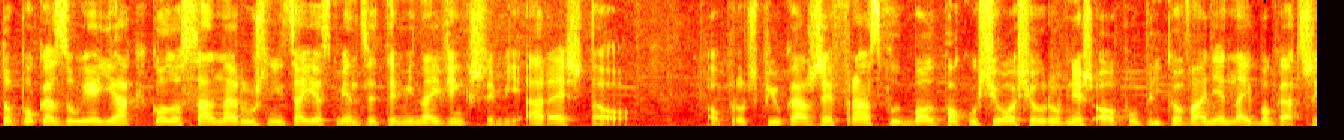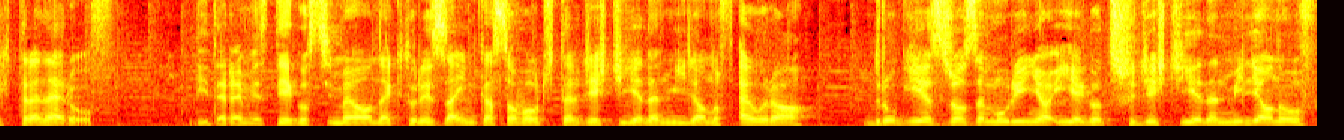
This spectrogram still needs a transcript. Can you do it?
To pokazuje jak kolosalna różnica jest między tymi największymi a resztą. Oprócz piłkarzy France Football pokusiło się również o opublikowanie najbogatszych trenerów. Liderem jest Diego Simeone, który zainkasował 41 milionów euro. Drugi jest Jose Mourinho i jego 31 milionów.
